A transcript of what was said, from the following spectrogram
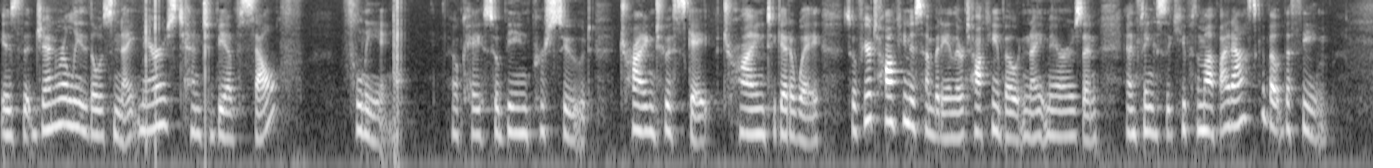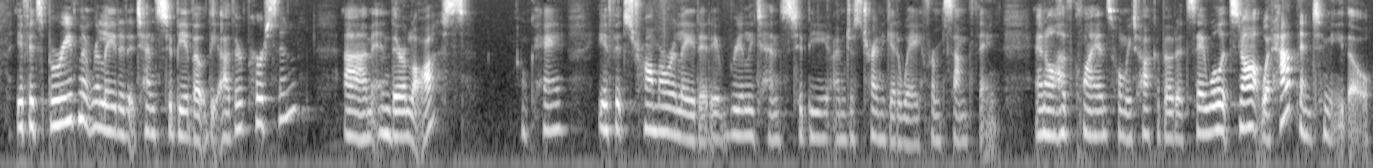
is that generally those nightmares tend to be of self fleeing. Okay, so being pursued, trying to escape, trying to get away. So if you're talking to somebody and they're talking about nightmares and, and things that keep them up, I'd ask about the theme. If it's bereavement related, it tends to be about the other person um, and their loss. Okay. If it's trauma related, it really tends to be I'm just trying to get away from something. And I'll have clients when we talk about it say, well, it's not what happened to me though.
